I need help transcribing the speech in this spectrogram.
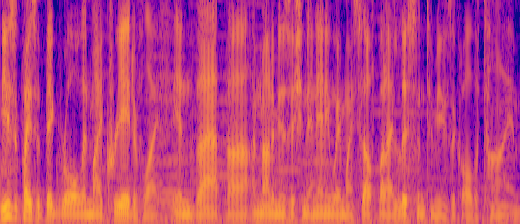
Music plays a big role in my creative life in that uh, I'm not a musician in any way myself, but I listen to music all the time.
